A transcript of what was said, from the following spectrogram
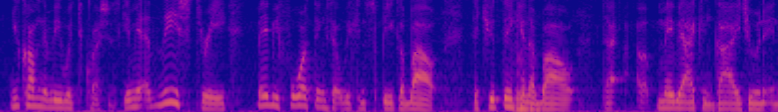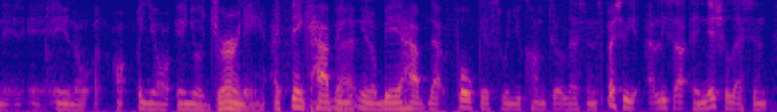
you come to me with questions. Give me at least three, maybe four things that we can speak about that you're thinking Mhm. about that uh, maybe I can guide you in, in, in, in you know uh, in your in your journey. I think having Right. you know being have that focus when you come to a lesson, especially at least an initial lesson.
